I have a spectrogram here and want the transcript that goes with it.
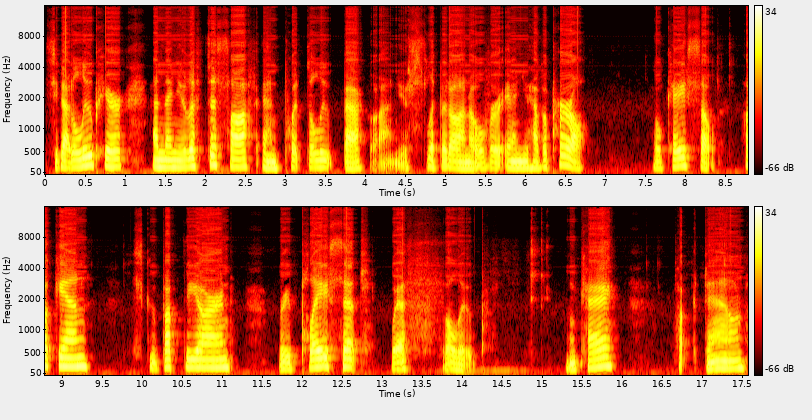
So you got a loop here, and then you lift this off and put the loop back on. You slip it on over and you have a purl. Okay, so hook in, scoop up the yarn, replace it with the loop. Okay, hook down,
